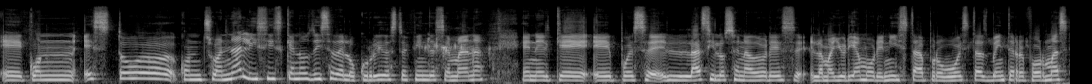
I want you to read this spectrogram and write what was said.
eh, con esto, con su análisis. ¿Qué nos dice de lo ocurrido este fin de semana en el que, eh, pues, las y los senadores, la mayoría morenista aprobó estas 20 reformas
